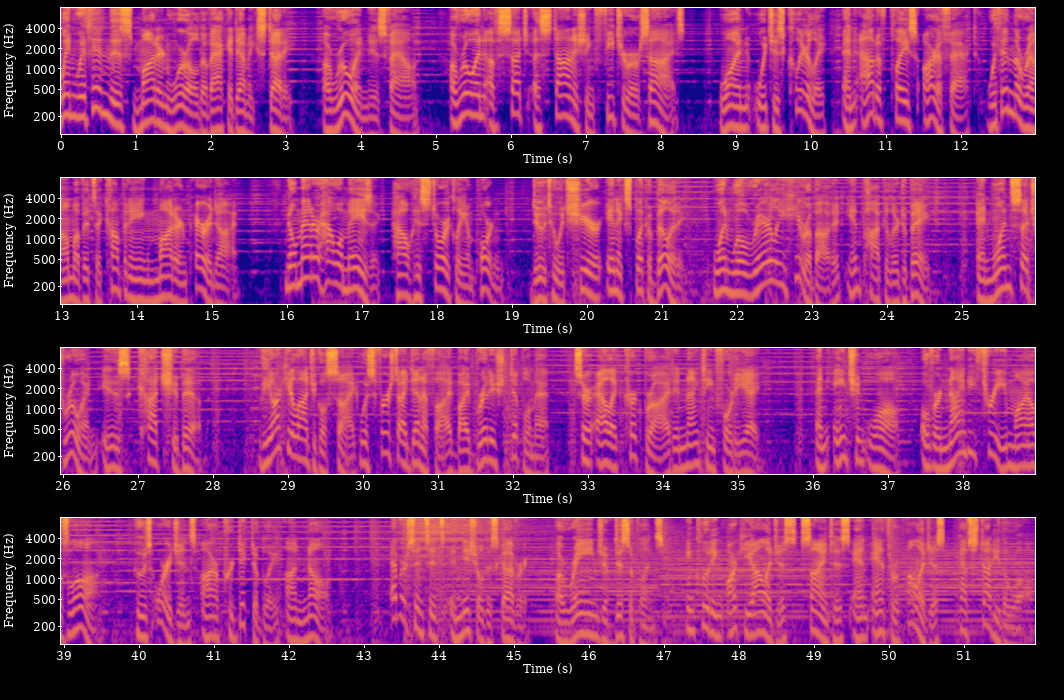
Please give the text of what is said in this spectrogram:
When within this modern world of academic study, a ruin is found, a ruin of such astonishing feature or size, one which is clearly an out-of-place artifact within the realm of its accompanying modern paradigm. No matter how amazing, how historically important, due to its sheer inexplicability, one will rarely hear about it in popular debate. And one such ruin is Khat Shibib. The archaeological site was first identified by British diplomat Sir Alec Kirkbride in 1948. An ancient wall over 93 miles long, whose origins are predictably unknown. Ever since its initial discovery, a range of disciplines, including archaeologists, scientists, and anthropologists, have studied the wall.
